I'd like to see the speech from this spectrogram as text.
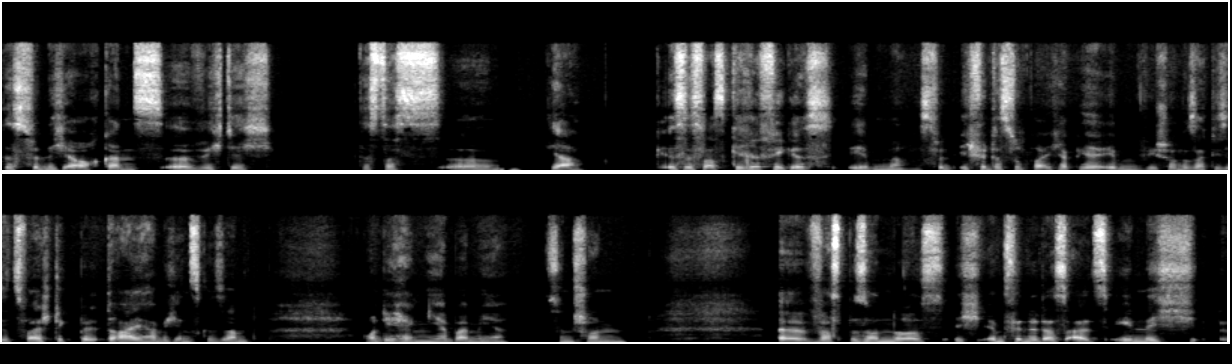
Das finde ich auch ganz äh, wichtig, dass das ähm, ja es ist was Griffiges eben. Ne? Find, ich finde das super. Ich habe hier eben, wie schon gesagt, diese zwei Stickbild, drei habe ich insgesamt. Und die hängen hier bei mir. Das sind schon äh, was Besonderes. Ich empfinde das als ähnlich äh,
